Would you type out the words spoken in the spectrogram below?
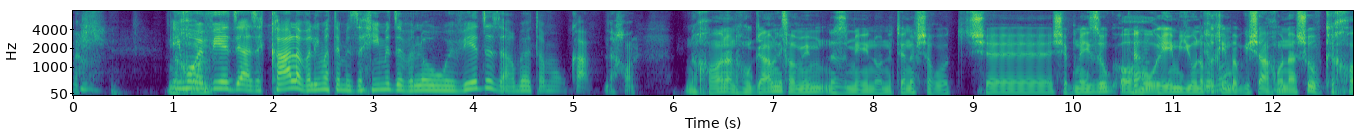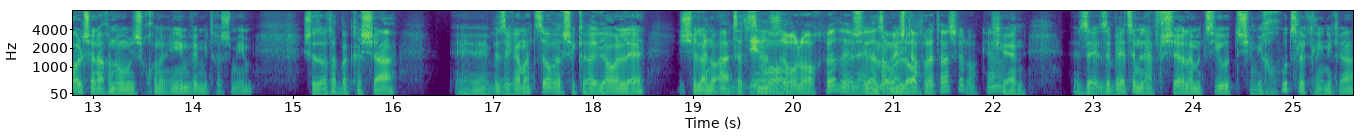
נכון. אם הוא נכון, הביא את זה אז זה קל, אבל אם אתם מזהים את זה ולא הוא הביא את זה, זה הרבה יותר מורכב. נכון. נכון, אנחנו גם לפעמים נזמין או ניתן אפשרות ש... שבני זוג או כן. הורים יהיו נוכחים יבואו. בפגישה האחרונה. שוב, ככל שאנחנו משוכנעים ומתרשמים שזאת הבקשה, אה, וזה גם הצורך שכרגע עולה של הנועץ זה עצמו. יעזור לו אחרי זה, לממש את לו. ההחלטה שלו. כן. כן. זה, זה בעצם לאפשר למציאות שמחוץ לקליניקה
